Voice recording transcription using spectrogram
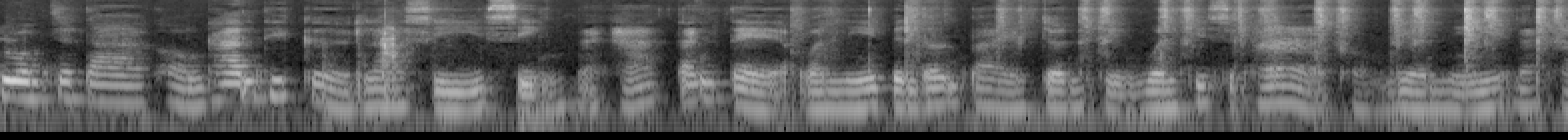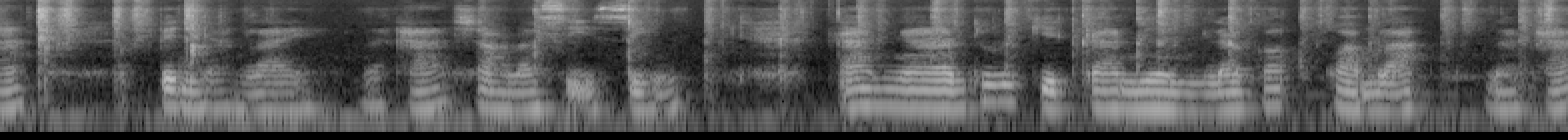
ดวงชะตาของท่านที่เกิดราศีสิงห์นะคะ ตั้งแต่วันนี้เป็นต้นไปจนถึงวันที่ 15 ของเดือนนี้นะคะ เป็นอย่างไรนะคะ ชาวราศีสิงห์การงานธุรกิจการเงินแล้วก็ความรักนะคะ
